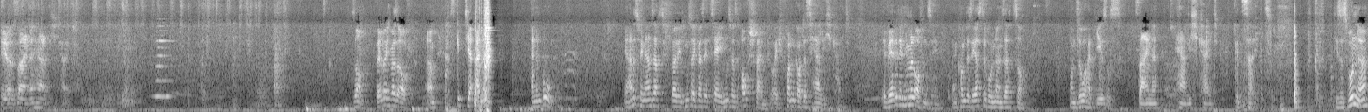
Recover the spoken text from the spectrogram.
er seine Herrlichkeit. So, fällt euch was auf. Ähm, es gibt hier eine, einen Bogen. Johannes fängt an und sagt, Leute, ich muss euch was erzählen, ich muss was aufschreiben für euch von Gottes Herrlichkeit. Ihr werdet den Himmel offen sehen. Dann kommt das erste Wunder und sagt so. Und so hat Jesus seine Herrlichkeit gezeigt. Dieses Wunder,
